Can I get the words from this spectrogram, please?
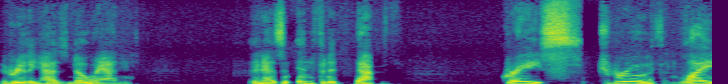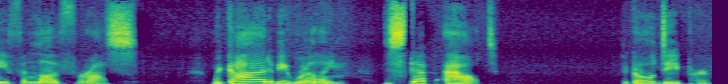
It really has no end. It has an infinite depth, grace, truth, and life and love for us. We got to be willing to step out, to go deeper.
